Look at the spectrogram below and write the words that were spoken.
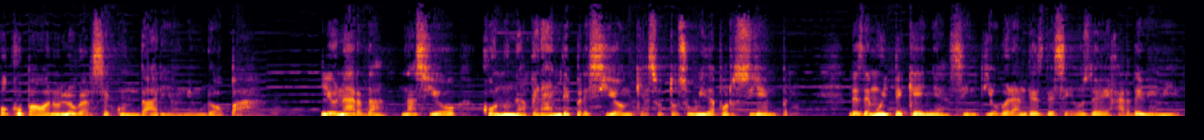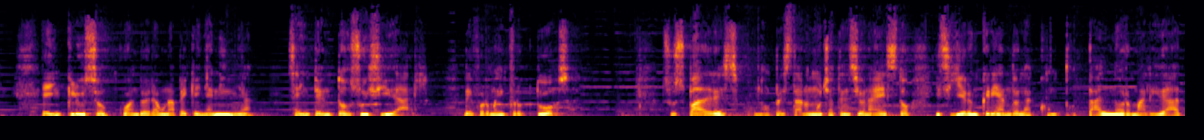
ocupaban un lugar secundario en Europa. Leonarda nació con una gran depresión que azotó su vida por siempre. Desde muy pequeña sintió grandes deseos de dejar de vivir, e incluso cuando era una pequeña niña, se intentó suicidar de forma infructuosa. Sus padres no prestaron mucha atención a esto y siguieron criándola con total normalidad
